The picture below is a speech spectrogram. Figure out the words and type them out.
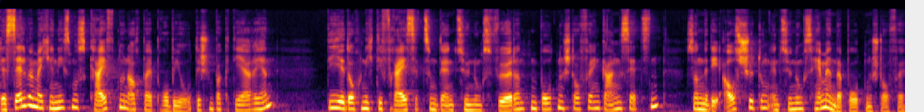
Derselbe Mechanismus greift nun auch bei probiotischen Bakterien, die jedoch nicht die Freisetzung der entzündungsfördernden Botenstoffe in Gang setzen, sondern die Ausschüttung entzündungshemmender Botenstoffe,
